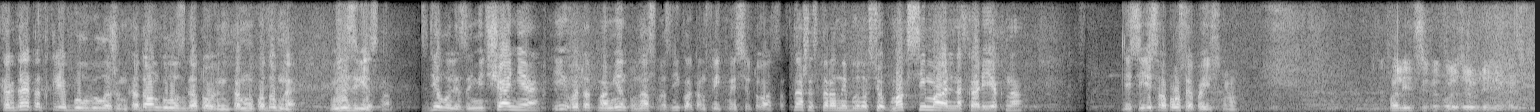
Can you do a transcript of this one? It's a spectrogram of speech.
Когда этот хлеб был выложен, когда он был изготовлен и тому подобное, неизвестно. Сделали замечания, и в этот момент у нас возникла конфликтная ситуация. С нашей стороны было все максимально корректно. Если есть вопросы, я поясню. Полиции какое заявление хотите?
